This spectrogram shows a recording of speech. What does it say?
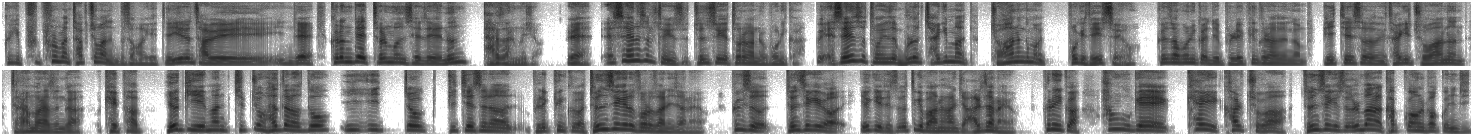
그게 풀, 풀만 잡초만 무성하겠지. 이런 사회인데 그런데 젊은 세대는 다르다는 거죠. 왜? SNS를 통해서 전 세계 돌아가는 걸 보니까 그 SNS 통해서 물론 자기만 좋아하는 것만 보게 돼 있어요. 그러다 보니까 이제 블랙핑크라든가 BTS라든가 자기 좋아하는 드라마라든가 K-팝 여기에만 집중하더라도 이 이쪽 BTS나 블랙핑크가 전 세계로 돌아다니잖아요. 거기서 전 세계가 여기에 대해서 어떻게 반응하는지 알잖아요. 그러니까 한국의 K 칼처가 전 세계에서 얼마나 각광을 받고 있는지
